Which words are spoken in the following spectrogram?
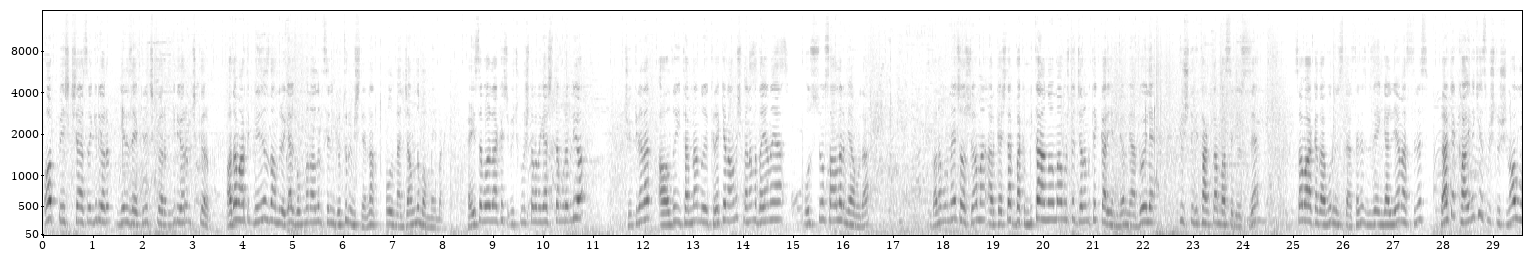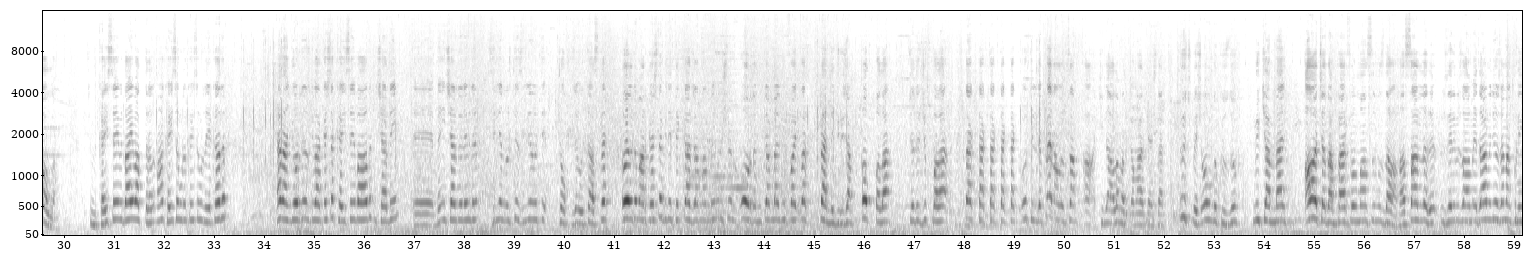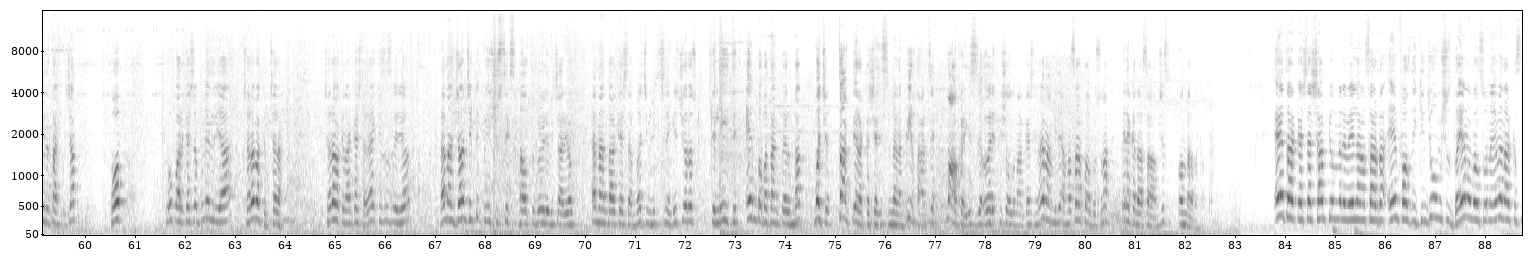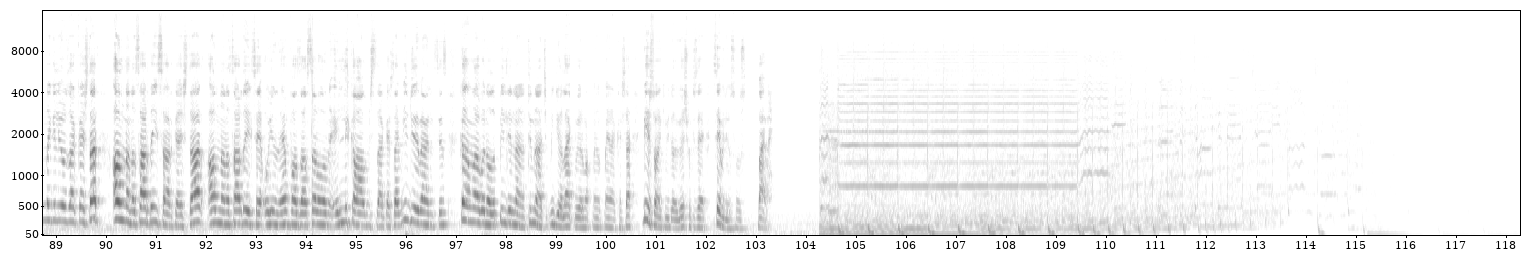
hop 5 kişi arasına giriyorum. Geri zevkine çıkıyorum. Giriyorum çıkıyorum. Adam artık beni hızlandırıyor. Gel bombanı alır seni götürürüm işte lan. Oğlum ben canlı bombayım bak. Kayısa bu arada arkadaşlar 3 vuruşta bana gerçekten vurabiliyor. Çünkü neden? Aldığı itemden dolayı Kraken almış. Ben ama dayanaya pozisyon sağlarım ya burada. Bana vurmaya çalışıyor ama arkadaşlar bakın bir tane normal vuruşta canımı tekrar yeniliyorum. Yani böyle güçlü bir tanktan bahsediyor size. Sabaha kadar vurun isterseniz bizi engelleyemezsiniz. Derken kayını kesmiş düşün Allah Allah. Şimdi Kayısa'ya bir dive attıralım. Aha Kayısa burada Kayısa burada yakaladım. Hemen gördüğünüz gibi arkadaşlar Kayısa'yı bağladım içerideyim. Ee, ben içeride ölebilirim. Zillion ulti Zillion ulti çok güzel ulti astı. Öldüm arkadaşlar bir de tekrar canlandığımı düşünün. Orada mükemmel bir fight var. Ben de gireceğim. Hoppala. Cadı cuppala. Tak tak tak tak tak. O killi de ben alırsam. Aa killi alamadık ama arkadaşlar. 3-5-19'luk mükemmel ağaç adam performansımızda hasarları üzerimize almaya devam ediyoruz. Hemen kuleyi de tanklayacağım. Hop. Hop arkadaşlar bu nedir ya? Çara bakın çara. Çara bakın arkadaşlar herkes hız veriyor. Hemen can çektik 586 böyle bir çar yok. Hemen de arkadaşlar maçın bilgisine geçiyoruz. İşte Late'in en baba tanklarından maçı tanklayarak taşıyan isimlerden bir tanesi Maokai'yi size öğretmiş oldum arkadaşlar. Hemen bir de hasar tablosuna ve ne kadar sağlamışız onlara bakalım. Evet arkadaşlar şampiyonlara verilen hasarda en fazla ikinci olmuşuz. Dayana'dan sonra hemen arkasında geliyoruz arkadaşlar. Alınan hasarda ise arkadaşlar alınan hasarda ise oyunun en fazla hasar olanı 50k almışız arkadaşlar. Videoyu beğendiyseniz kanala abone olup bildirimlerini tümünü açıp videoya like ve yorum atmayı unutmayın arkadaşlar. Bir sonraki videoda görüşmek üzere. Seviliyorsunuz. Bay bay.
